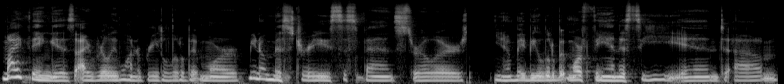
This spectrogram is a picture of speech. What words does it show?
my thing is I really want to read a little bit more, you know, mysteries, suspense, thrillers, you know, maybe a little bit more fantasy. And um,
